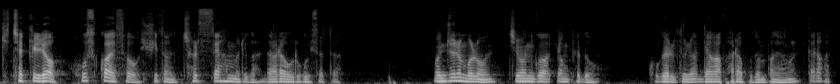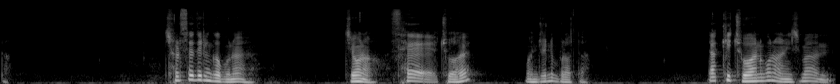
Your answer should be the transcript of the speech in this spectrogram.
기찻길 옆 호숫가에서 쉬던 철새 한 마리가 날아오르고 있었다. 원주는 물론 지원과 영표도 고개를 들려 내가 바라보던 방향을 따라갔다. 철새들인가 보네. 지원아, 새 좋아해? 원준이 물었다. 딱히 좋아하는 건 아니지만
